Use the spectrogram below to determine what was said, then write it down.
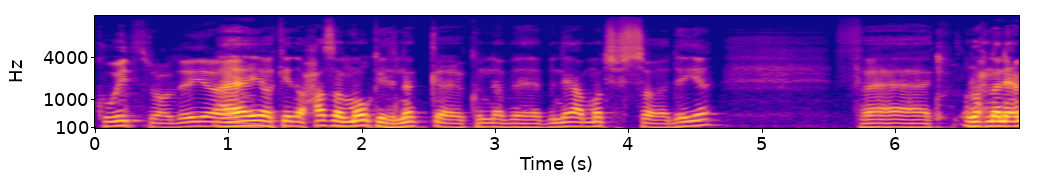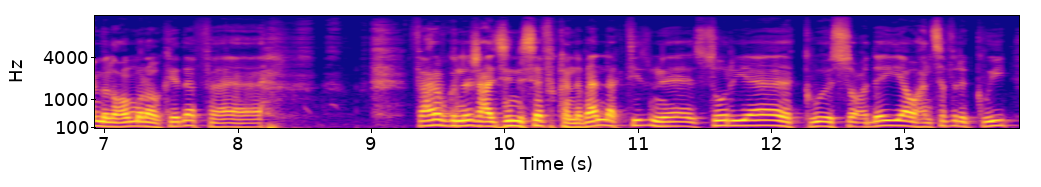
كويت السعودية. أيوه كده وحصل موقف هناك. آه، كنا بنلعب ماتش في السعودية. فرحنا نعمل عمرة وكده. ف فإحنا ما كناش عايزين نسافر. كنا بقالنا كتير ن- سوريا السعودية وهنسافر الكويت.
